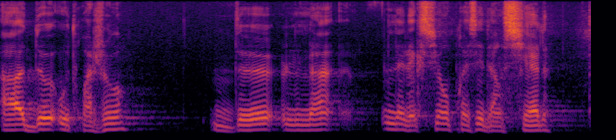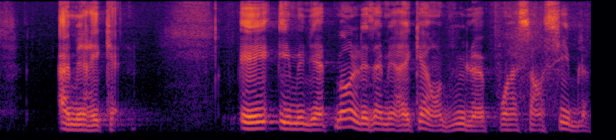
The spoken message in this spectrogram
à deux ou trois jours de l'élection présidentielle américaine. Et immédiatement, les Américains ont vu le point sensible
